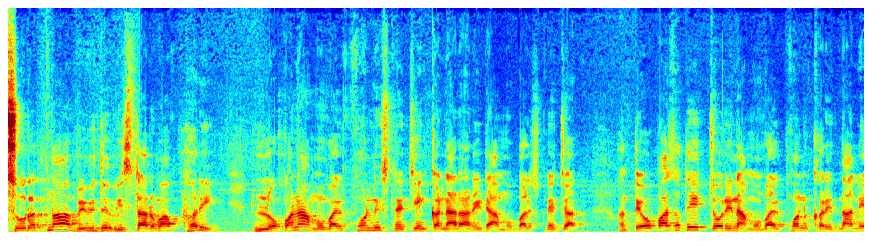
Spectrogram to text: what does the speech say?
સુરતના વિવિધ વિસ્તારોમાં ફરી લોકોના મોબાઈલ ફોનની સ્નેચિંગ કરનારા રીઢા મોબાઈલ સ્નેચર અને તેઓ પાસેથી ચોરીના મોબાઈલ ફોન ખરીદનારને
